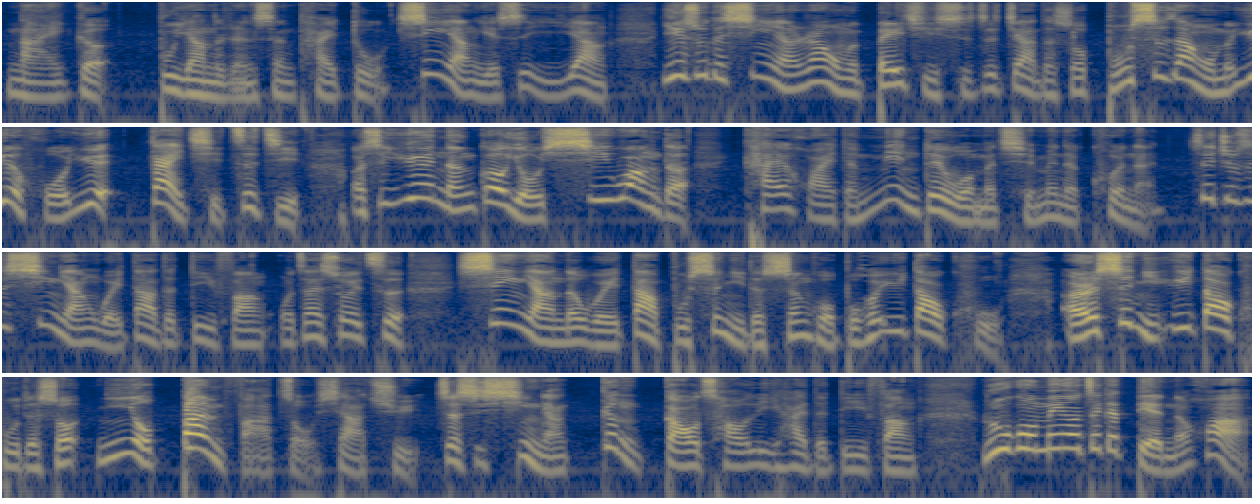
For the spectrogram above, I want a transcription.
哪一个不一样的人生态度？信仰也是一样。耶稣的信仰让我们背起十字架的时候，不是让我们越活越盖起自己，而是越能够有希望的、开怀的面对我们前面的困难。这就是信仰伟大的地方。我再说一次，信仰的伟大不是你的生活不会遇到苦，而是你遇到苦的时候，你有办法走下去。这是信仰更高超厉害的地方。如果没有这个点的话，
